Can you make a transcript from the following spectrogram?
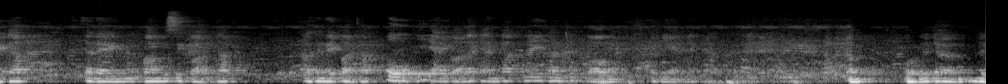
ะครับ แสดงความรู้สึกก่อนครับเอาทางไหนก่อนครับ โอ้พี่ใหญ่ก่อนแล้วกันครับ ให้ท่านผู้กองทะเบียนนะครับก่อนที่จะให้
